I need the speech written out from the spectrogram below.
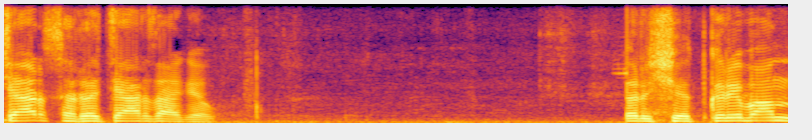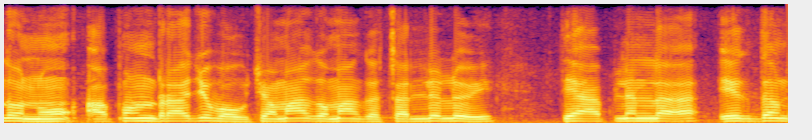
चार सर चार जाग्यावर तर शेतकरी बांधवनो आपण राजू भाऊच्या मागं मागं चाललेलो आहे. ते आपल्याला एकदम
